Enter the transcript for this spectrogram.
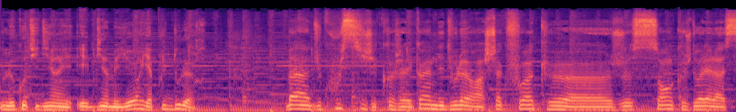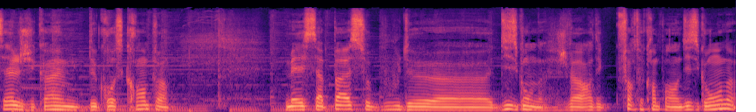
le quotidien est, est bien meilleur, il n'y a plus de douleur. Bah, du coup, si, j'avais quand même des douleurs. À chaque fois que euh, je sens que je dois aller à la selle, j'ai quand même de grosses crampes. Mais ça passe au bout de euh, 10 secondes. Je vais avoir des fortes crampes pendant 10 secondes.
